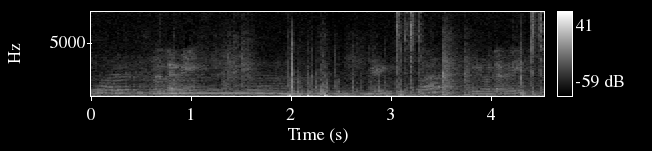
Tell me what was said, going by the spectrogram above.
What does that mean? Me? What? You know what that means?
